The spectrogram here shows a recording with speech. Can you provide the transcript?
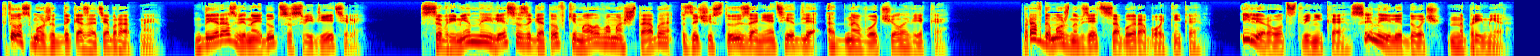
Кто сможет доказать обратное? Да и разве найдутся свидетели? Современные лесозаготовки малого масштаба зачастую занятие для одного человека. Правда, можно взять с собой работника. Или родственника, сына или дочь, например.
